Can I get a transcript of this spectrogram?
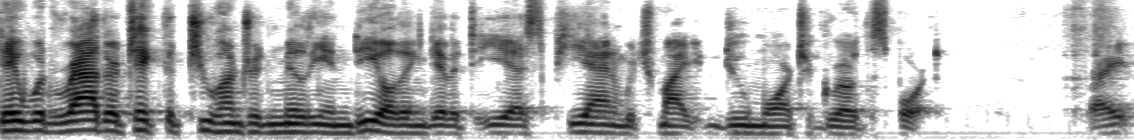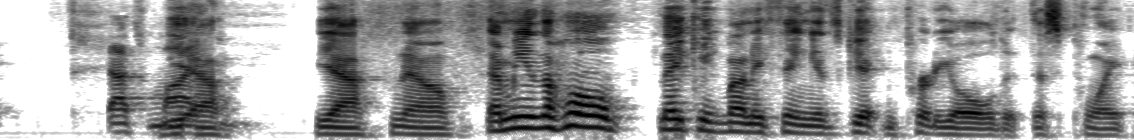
they would rather take the 200 million deal than give it to ESPN, which might do more to grow the sport. Right? That's my. Yeah. opinion. Yeah, no. I mean, the whole making money thing is getting pretty old at this point.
